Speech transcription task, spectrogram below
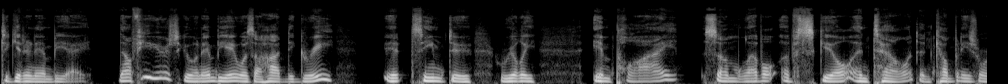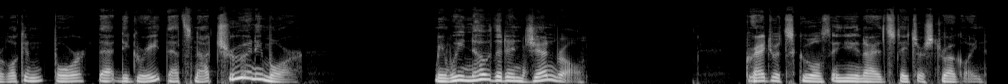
to get an MBA? Now, a few years ago, an MBA was a hot degree. It seemed to really imply some level of skill and talent, and companies were looking for that degree. That's not true anymore. I mean, we know that in general, graduate schools in the United States are struggling.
